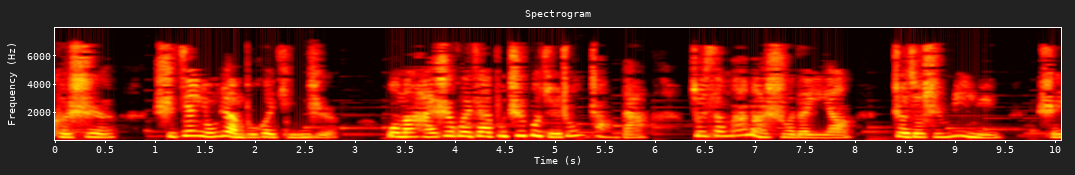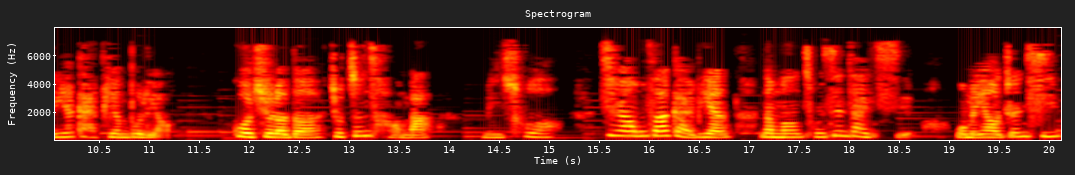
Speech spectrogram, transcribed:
可是时间永远不会停止，我们还是会在不知不觉中长大。就像妈妈说的一样，这就是命运，谁也改变不了。过去了的就珍藏吧。没错，既然无法改变，那么从现在起，我们要珍惜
